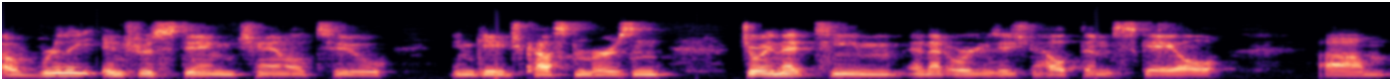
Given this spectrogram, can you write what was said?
a really interesting channel to engage customers and join that team and that organization to help them scale. Um,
